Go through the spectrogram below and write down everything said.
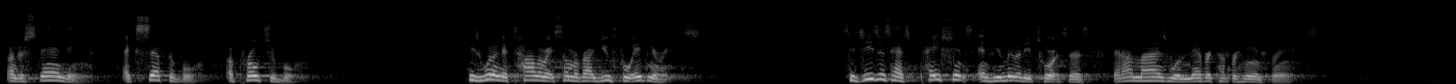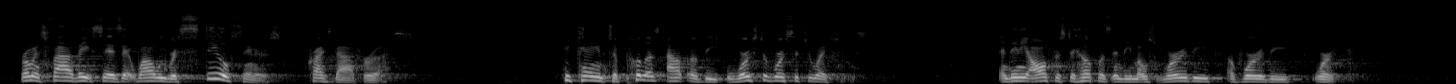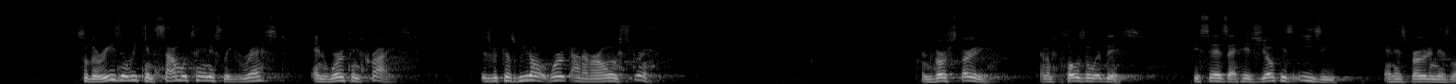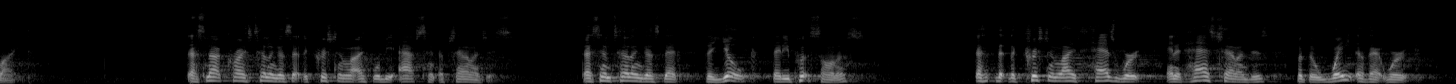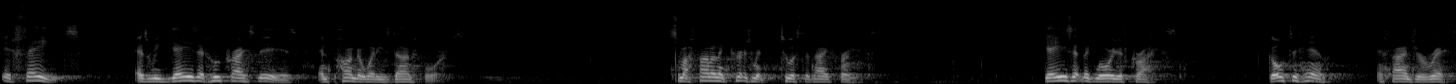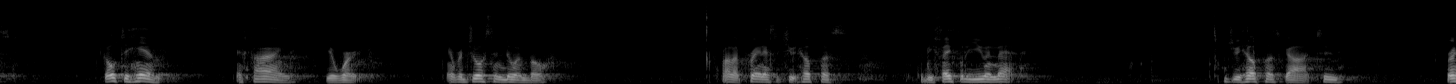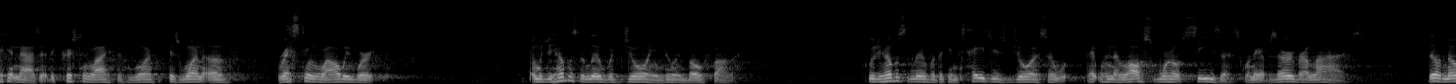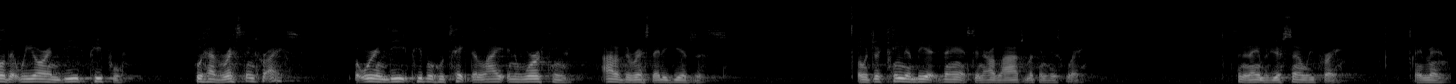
understanding, acceptable, approachable. He's willing to tolerate some of our youthful ignorance. See, Jesus has patience and humility towards us that our minds will never comprehend, friends. Romans 5 8 says that while we were still sinners, Christ died for us. He came to pull us out of the worst of worst situations. And then he offers to help us in the most worthy of worthy work. So the reason we can simultaneously rest and work in Christ is because we don't work out of our own strength. In verse 30, and I'm closing with this, he says that his yoke is easy and his burden is light. That's not Christ telling us that the Christian life will be absent of challenges. That's Him telling us that the yoke that He puts on us, that, that the Christian life has work and it has challenges, but the weight of that work, it fades as we gaze at who Christ is and ponder what He's done for us. So, my final encouragement to us tonight, friends gaze at the glory of Christ. Go to Him and find your rest. Go to Him and find your work and rejoice in doing both. Father, I pray and ask that you'd help us to be faithful to you in that. Would you help us, God, to recognize that the Christian life is one, is one of resting while we work? And would you help us to live with joy in doing both, Father? Would you help us to live with a contagious joy so that when the lost world sees us, when they observe our lives, they'll know that we are indeed people who have rest in Christ but we're indeed people who take delight in working out of the rest that He gives us. And would your kingdom be advanced in our lives looking this way? It's in the name of your Son we pray. Amen.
